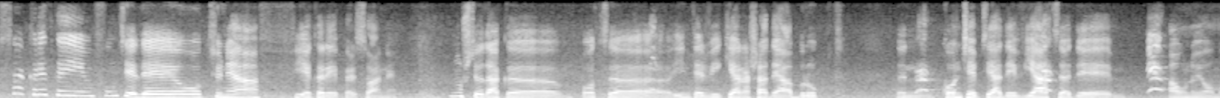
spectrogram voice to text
Asta cred că e în funcție de opțiunea fiecarei persoane. Nu știu dacă pot să intervii chiar așa de abrupt în concepția de viață de a unui om.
